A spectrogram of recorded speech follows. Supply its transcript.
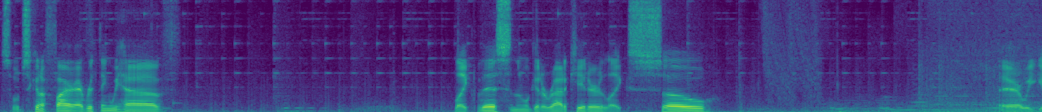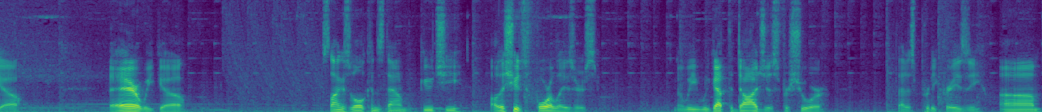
So we're just going to fire everything we have like this, and then we'll get Eradicator like so. There we go. There we go. As long as Vulcan's down with Gucci. Oh, this shoots four lasers. we, we got the dodges for sure. That is pretty crazy. Um,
